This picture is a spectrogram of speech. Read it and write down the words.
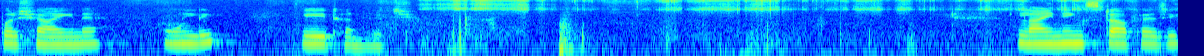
ਪਰ ਸ਼ਾਈਨ ਹੈ। ਓਨਲੀ 800 ਜੀ। ਲਾਈਨਿੰਗ ਸਟਫ ਹੈ ਜੀ।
